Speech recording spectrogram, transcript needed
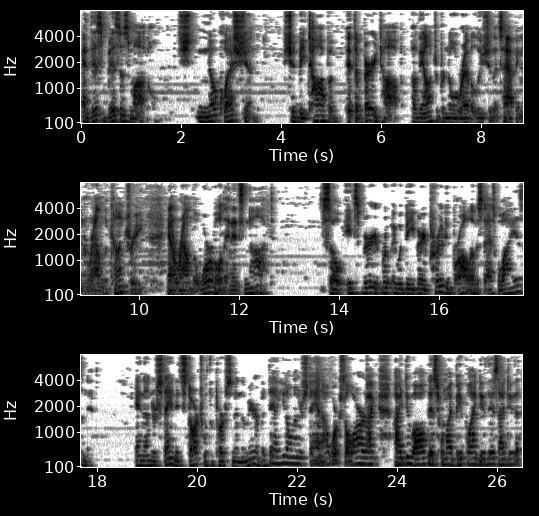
And this business model, no question, should be top of, at the very top of the entrepreneurial revolution that's happening around the country and around the world, and it's not. So it's very, it would be very prudent for all of us to ask, why isn't it? And understand it starts with the person in the mirror. But Dale, you don't understand. I work so hard. I, I do all this for my people. I do this. I do that.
